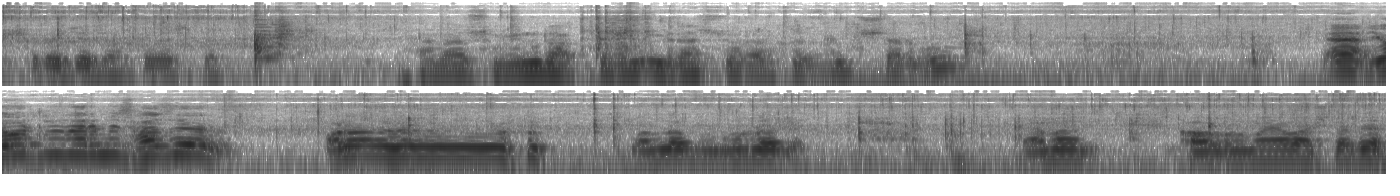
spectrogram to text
pişireceğiz arkadaşlar. Hemen suyunu da aktaralım biraz sonra. Hızlı pişer bu. Evet yoğurt hazır. Ana! Vallahi bulgurlar hemen kavrulmaya başladı.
